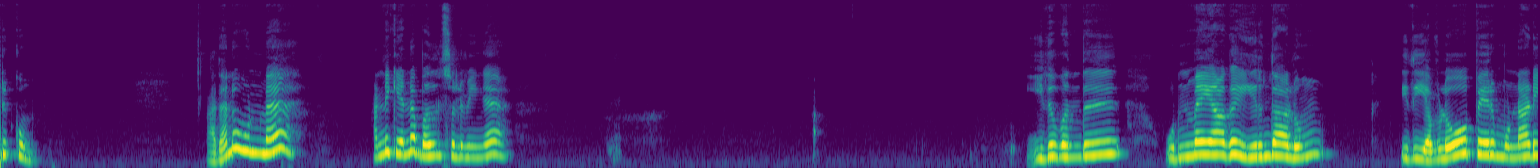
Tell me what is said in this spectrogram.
இருக்கும். அதானே உண்மை? அன்னைக்கு என்ன பதில் சொல்லுவீங்க? இது வந்து உண்மையாக இருந்தாலும் இது எவ்வளோ பேர் முன்னாடி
